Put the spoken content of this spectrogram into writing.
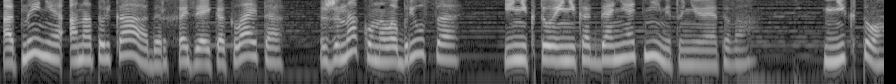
Отныне она только Адер, хозяйка Клайта, жена Конала Брюса, и никто и никогда не отнимет у нее этого. Никто.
